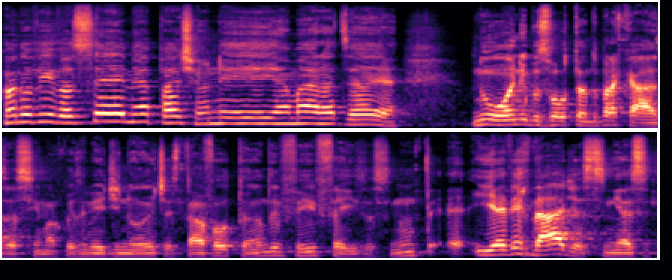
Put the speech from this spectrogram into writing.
Quando vi você, me apaixonei, Amarazaia no ônibus voltando para casa, assim, uma coisa meio de noite, estava voltando e fez, assim, não, e é verdade, assim, as,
